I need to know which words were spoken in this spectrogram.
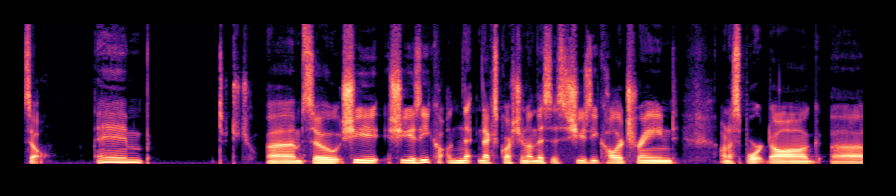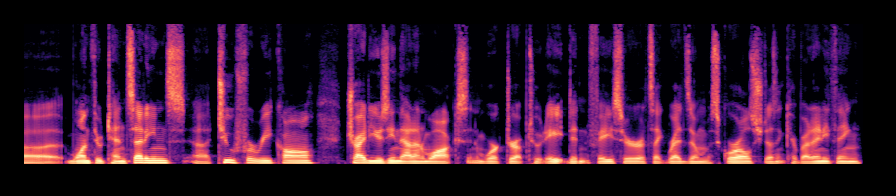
so, um, um, so she she is e next question on this is she's e-collar trained on a SportDOG uh, one through ten settings uh, two for recall tried using that on walks and worked her up to an eight didn't face her. It's like red zone with squirrels. She doesn't care about anything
